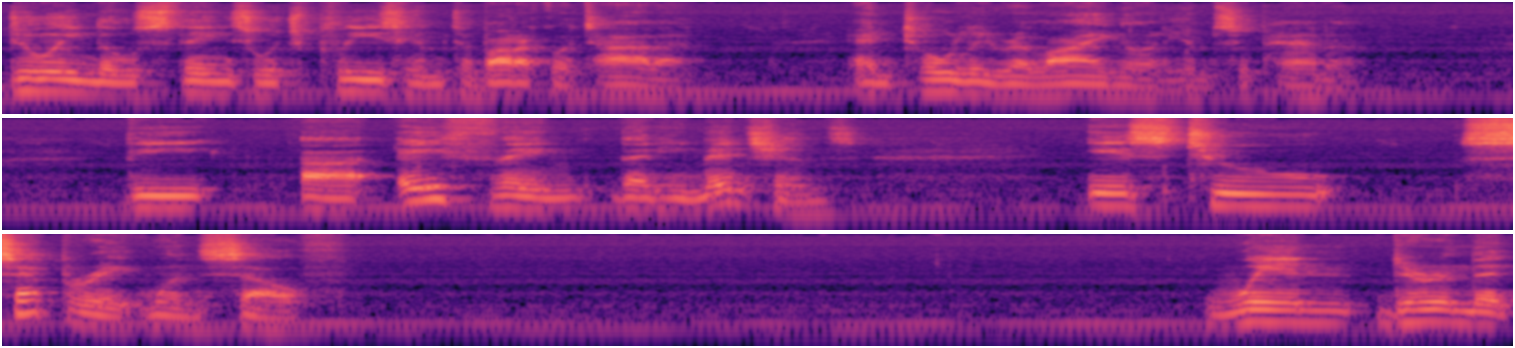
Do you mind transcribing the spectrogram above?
doing those things which please Him, tabarak wa ta'ala, and totally relying on Him, subhanahu. The uh, eighth thing that he mentions is to separate oneself when during the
